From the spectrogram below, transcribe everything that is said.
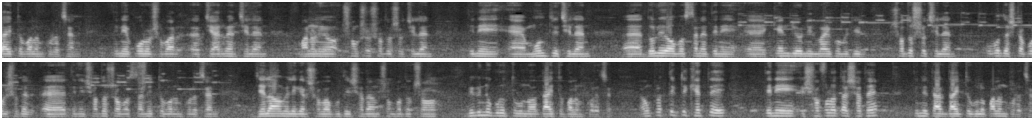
দায়িত্ব পালন করেছেন। তিনি পৌরসভার চেয়ারম্যান ছিলেন, মাননীয় সংসদ সদস্য ছিলেন, তিনি মন্ত্রী ছিলেন। দলীয় অবস্থানে তিনি কেন্দ্রীয় নির্বাহী কমিটির সদস্য ছিলেন। উপদেষ্টা পরিষদের তিনি সদস্য অবস্থায় মৃত্যুবরণ করেছেন। জেলা আওয়ামী লীগের সভাপতি, সাধারণ সম্পাদক সহ বিভিন্ন গুরুত্বপূর্ণ দায়িত্ব পালন করেছেন এবং প্রত্যেকটি ক্ষেত্রে তিনি সফলতার সাথে তিনি তার দায়িত্বগুলো পালন করেছেন।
